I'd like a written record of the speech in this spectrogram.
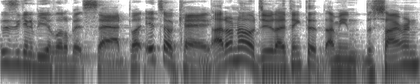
this is gonna be a little bit sad, but it's okay. I don't know, dude. I think that. I mean, the siren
